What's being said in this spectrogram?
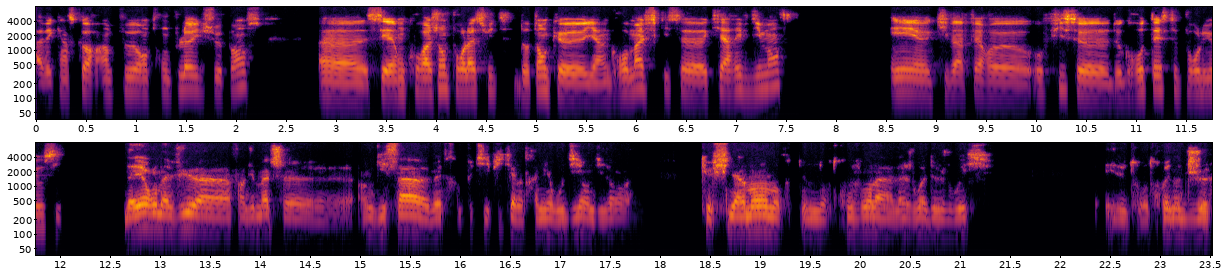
avec un score un peu en trompe-l'œil, je pense, c'est encourageant pour la suite. D'autant qu'il y a un gros match qui, se, qui arrive dimanche et qui va faire office de gros test pour lui aussi. D'ailleurs, on a vu à la fin du match euh, Anguissa euh, mettre un petit pic à notre ami Rudy en disant que finalement nous, nous retrouvons la, la joie de jouer et de retrouver notre jeu.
